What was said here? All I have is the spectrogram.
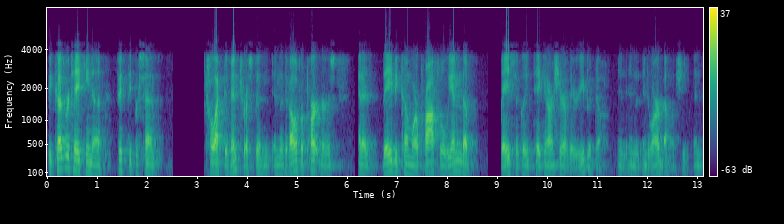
because we're taking a 50% collective interest in in the developer partners, and as they become more profitable, we end up basically taking our share of their EBITDA into our balance sheet. And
